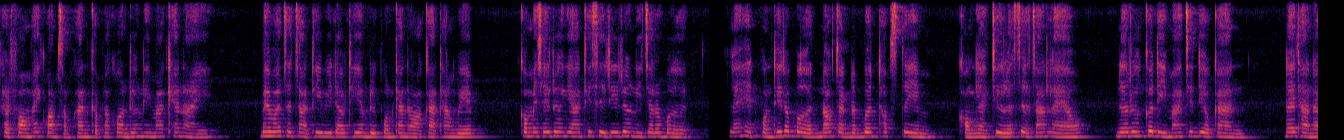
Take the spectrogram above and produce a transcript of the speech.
แพลตฟอร์มให้ความสำคัญกับละครเรื่องนี้มากแค่ไหน ไม่ว่าจะจากทีวีดาวเทียมหรือผลการออกอากาศทางเว็บ ก็ไม่ใช่เรื่องยากที่ซีรีส์เรื่องนี้จะระเบิด และเหตุผลที่ระเบิดนอกจากดับเบิลท็อปสตรีมของอย่างจือและเสือจ้านแล้ว เนื้อเรื่องก็ดีมากเช่นเดียวกัน ในฐานะ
